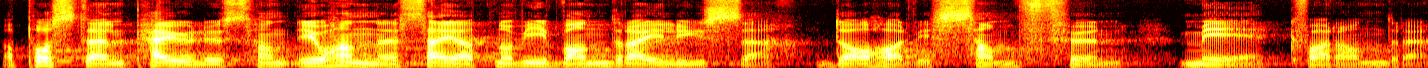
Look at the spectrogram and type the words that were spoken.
Apostelen Paulus, han, Johannes sier at når vi vandrer i lyset, da har vi samfunn med hverandre.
